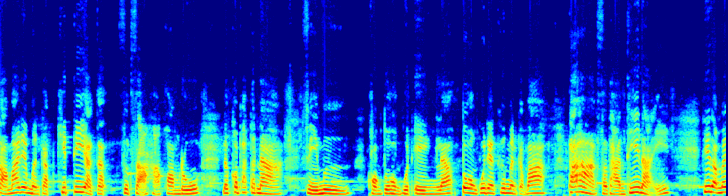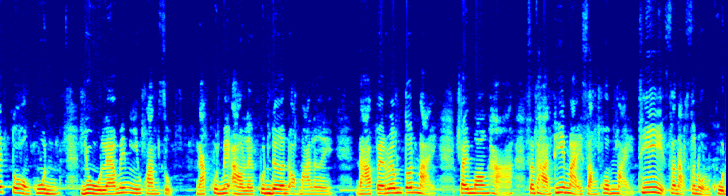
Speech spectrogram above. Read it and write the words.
สามารถจะเหมือนกับคิดที่อยากจะศึกษาหาความรู้ แล้วก็พัฒนาฝีมือของตัวของคุณเอง แล้วตัวของคุณเนี่ยคือเหมือนกับว่า ถ้าหากสถานที่ไหน ที่ทำให้ตัวของคุณอยู่แล้วไม่มีความสุข นะคุณไม่เอาเลย คุณเดินออกมาเลยนะไปเริ่มต้นใหม่ ไปมองหาสถานที่ใหม่สังคมใหม่ที่สนับสนุนคุณ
